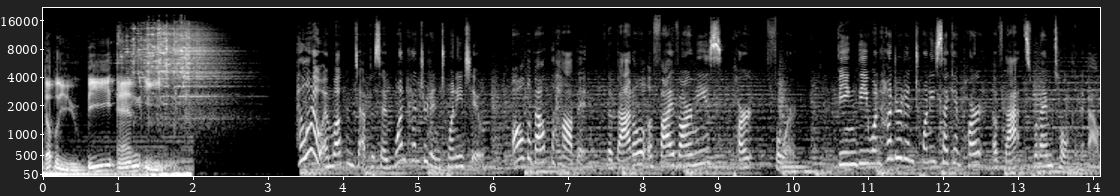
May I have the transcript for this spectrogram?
WBNE. Hello, and welcome to episode 122, all about The Hobbit, The Battle of Five Armies, Part 4, being the 122nd part of That's What I'm Talking About.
